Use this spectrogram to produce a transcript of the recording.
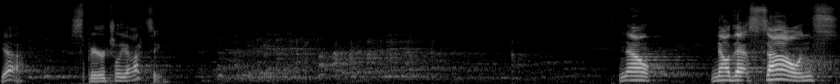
Yeah, spiritual Yahtzee. Now, now that sounds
